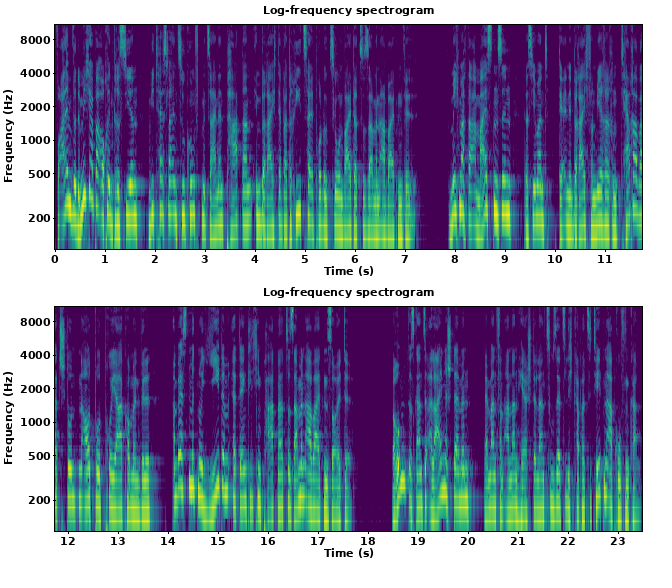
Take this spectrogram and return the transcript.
Vor allem würde mich aber auch interessieren, wie Tesla in Zukunft mit seinen Partnern im Bereich der Batteriezellproduktion weiter zusammenarbeiten will. Für mich macht da am meisten Sinn, dass jemand, der in den Bereich von mehreren Terawattstunden Output pro Jahr kommen will, am besten mit nur jedem erdenklichen Partner zusammenarbeiten sollte. Warum das Ganze alleine stemmen, wenn man von anderen Herstellern zusätzlich Kapazitäten abrufen kann?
